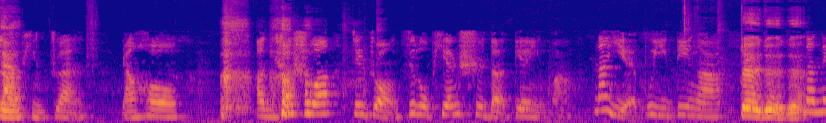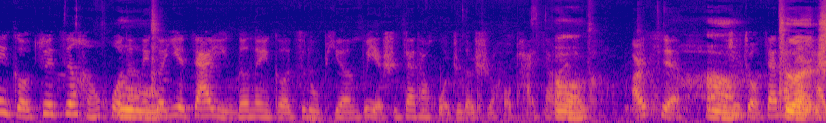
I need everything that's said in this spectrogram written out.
郎平传，然后啊，你是说 这种纪录片式的电影吗？那也不一定啊。对对对，那那个最近很火的那个叶嘉莹的那个纪录片，不也是在她活着的时候拍下来的吗？而且，这种在他们还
